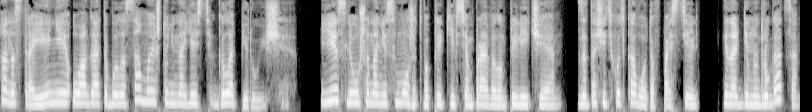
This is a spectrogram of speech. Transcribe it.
А настроение у Агаты было самое что ни на есть галопирующее. Если уж она не сможет, вопреки всем правилам приличия, затащить хоть кого-то в постель и над ним надругаться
